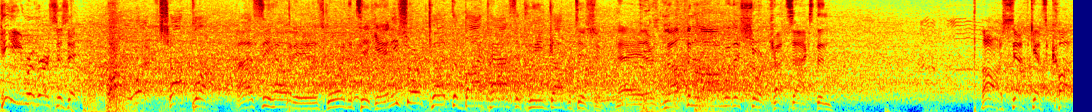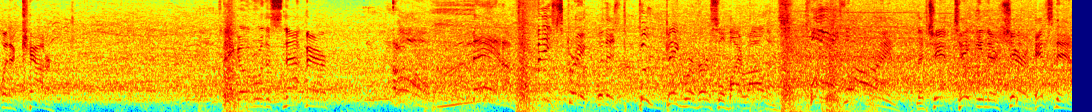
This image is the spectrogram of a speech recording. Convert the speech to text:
He reverses it. Oh, what a chop block. I see how it is. Going to take any shortcut to bypass a clean competition. Hey, there's nothing wrong with a shortcut, Saxton. Oh, Seth gets caught with a counter. Take over with a snapmare. Oh, man, a face scrape with his boot. Big reversal by Rollins. Clothesline. The champ taking their share of hits now.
